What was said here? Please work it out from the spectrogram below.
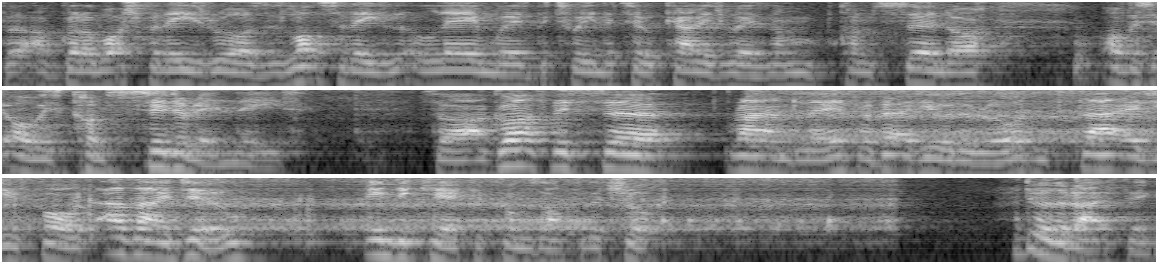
But I've got to watch for these roads. There's lots of these little laneways between the two carriageways and I'm concerned or obviously always considering these. So I'll go out to this uh, right hand lane for a better view of the road and start edging forward. As I do, indicator comes on for the truck. I do the right thing,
